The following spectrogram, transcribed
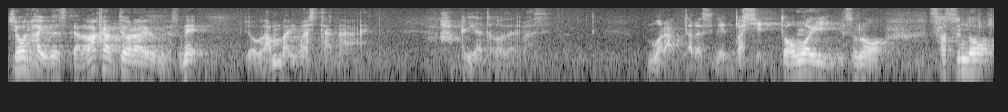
将来ですから分かっておられるんですね「よう頑張りましたな」ありがとうございます。もらったらですねどしっと重いその札の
